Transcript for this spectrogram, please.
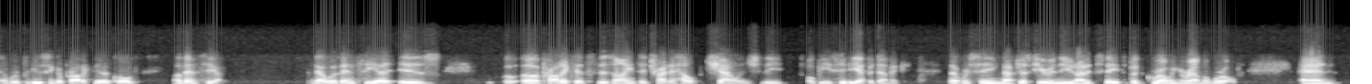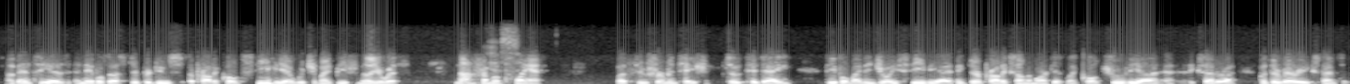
and we're producing a product there called Avansya. Now, Avansya is a product that's designed to try to help challenge the obesity epidemic that we're seeing not just here in the United States, but growing around the world. And Avansya enables us to produce a product called stevia, which you might be familiar with, not from yes. a plant, but through fermentation. So today, people might enjoy stevia. I think there are products on the market like called Truvia, et cetera, but they're very expensive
